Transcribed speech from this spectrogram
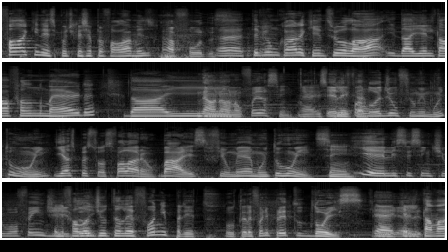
falar aqui nesse podcast é pra falar mesmo. ah, foda-se. É, teve um cara que entrou lá e daí ele tava falando merda. Daí. Não, não, não foi assim. É, explica. ele falou de um filme muito ruim e as pessoas falaram: Bah, esse filme é muito ruim. Sim. E ele se sentiu ofendido. Ele falou de o telefone preto. O Telefone Preto 2. É, que ele tava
